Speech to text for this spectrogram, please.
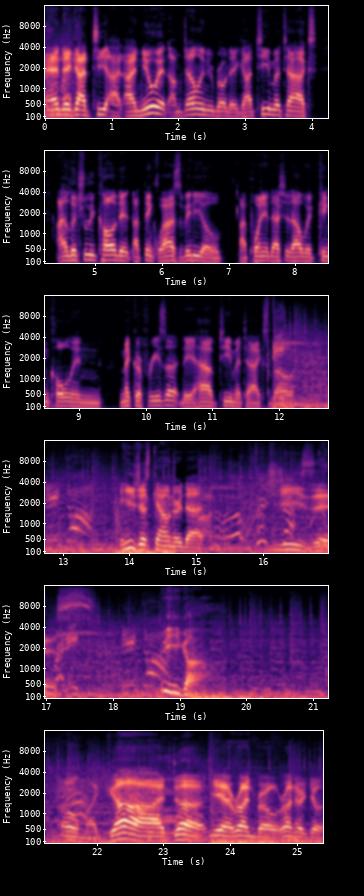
And they got T. I, I knew it. I'm telling you, bro. They got team attacks. I literally called it, I think, last video. I pointed that shit out with King Cold and Mecha Frieza. They have team attacks, bro. He just countered that. Jesus. Be gone. Oh my god. Uh, yeah, run, bro. Run, Hercule.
